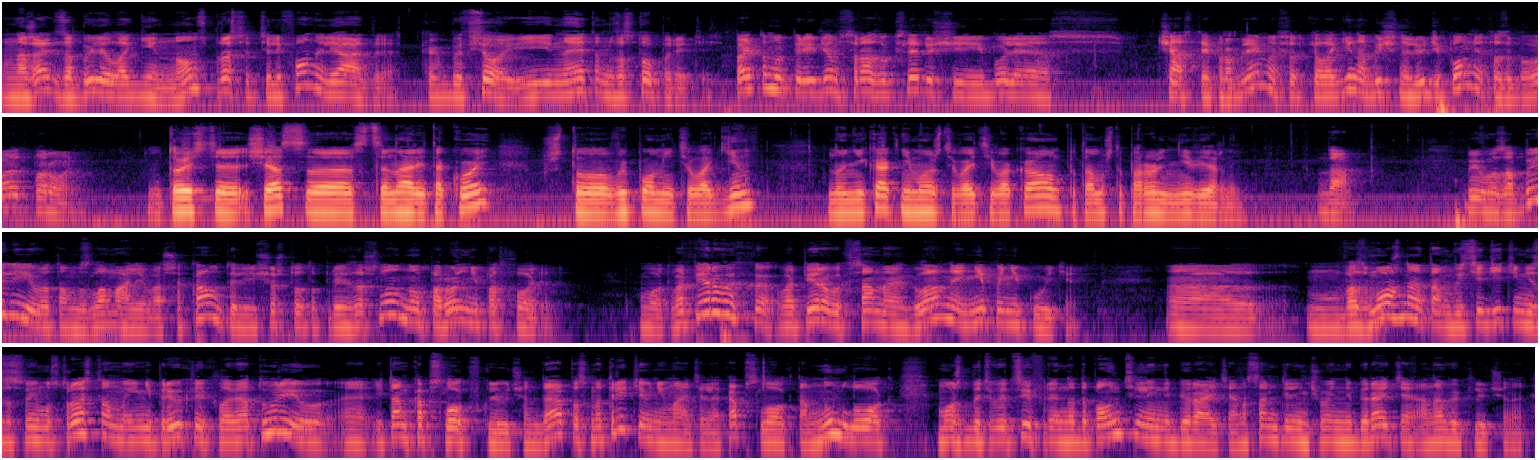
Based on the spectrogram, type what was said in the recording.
нажать «Забыли логин», но он спросит телефон или адрес. Как бы все, и на этом застопоритесь. Поэтому перейдем сразу к следующей и более частые проблемы. Все-таки логин обычно люди помнят, а забывают пароль. То есть сейчас э, э, сценарий такой, что вы помните логин, но никак не можете войти в аккаунт, потому что пароль неверный. Да. Вы его забыли, его там взломали ваш аккаунт или еще что-то произошло, но пароль не подходит. Вот. Во-первых, во-первых, самое главное, не паникуйте. А, возможно, там вы сидите не за своим устройством и не привыкли к клавиатуре, э, и там капслог включен, да, посмотрите внимательно, капслог, там нумлог, может быть вы цифры на дополнительные набираете, а на самом деле ничего не набираете, она выключена.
